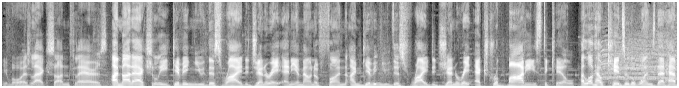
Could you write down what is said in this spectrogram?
You boys like sun flares? I'm not actually giving you this ride to generate any amount of fun. I'm giving you this ride to generate extra bodies to kill. I love how kids are the ones that have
